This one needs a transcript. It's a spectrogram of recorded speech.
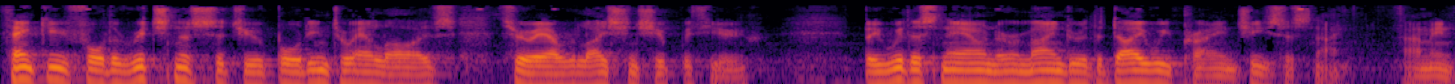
Thank you for the richness that you have brought into our lives through our relationship with you. Be with us now and the remainder of the day, we pray in Jesus' name. Amen.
